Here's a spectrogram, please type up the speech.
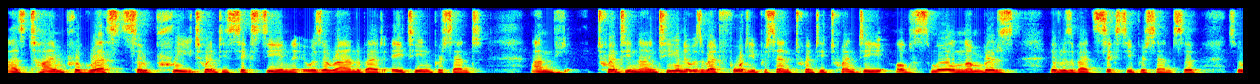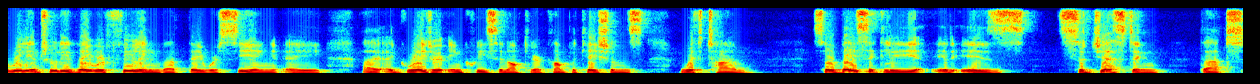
as time progressed, so pre 2016, it was around about 18%, and 2019, it was about 40%, 2020, of small numbers, it was about 60%. So, so really and truly, they were feeling that they were seeing a, a, a greater increase in ocular complications with time. So basically, it is suggesting that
